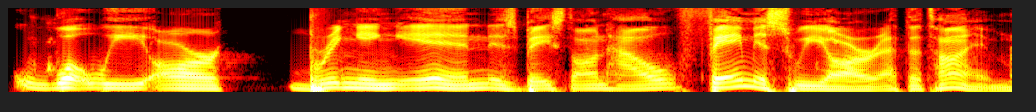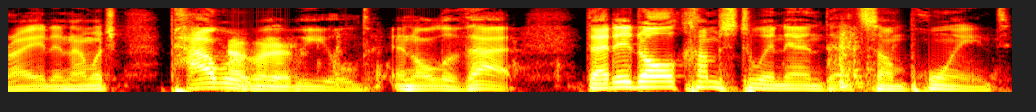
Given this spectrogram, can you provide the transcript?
what we are bringing in is based on how famous we are at the time, right? And how much power we wield and all of that. That it all comes to an end at some point.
